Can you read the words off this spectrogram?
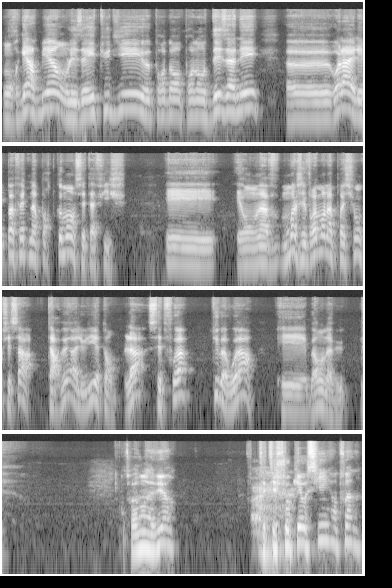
on regarde bien, on les a étudiées euh, pendant pendant des années. voilà, elle n'est pas faite n'importe comment cette affiche. Et, on a, moi, j'ai vraiment l'impression que c'est ça. Tarver, elle lui dit attends, là, cette fois, tu vas voir. Et ben, on a vu. Antoine, on a vu. Hein T'étais choqué aussi, Antoine?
